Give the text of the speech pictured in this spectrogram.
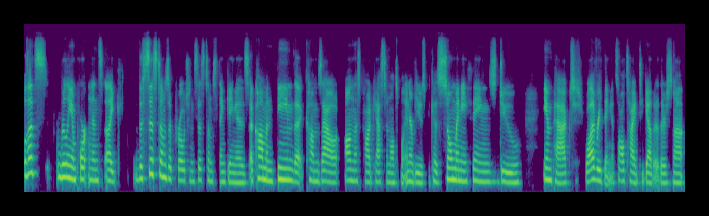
Well, that's really important. And like the systems approach and systems thinking is a common theme that comes out on this podcast and multiple interviews because so many things do impact well everything. It's all tied together. There's not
